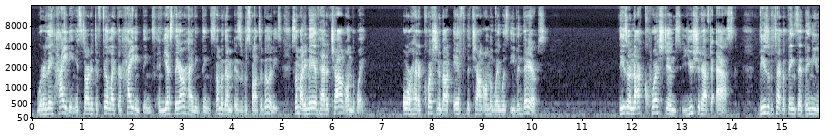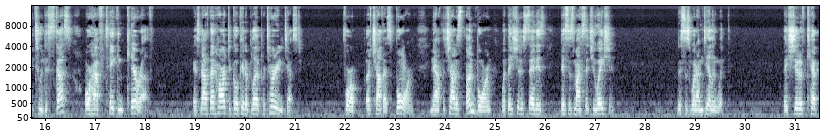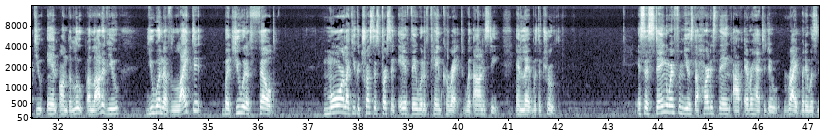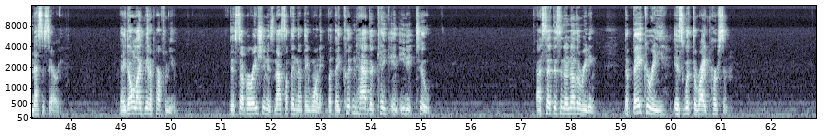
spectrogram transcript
What are they hiding? It started to feel like they're hiding things. And yes, they are hiding things. Some of them is responsibilities. Somebody may have had a child on the way or had a question about if the child on the way was even theirs. These are not questions you should have to ask. These are the type of things that they needed to discuss or have taken care of. It's not that hard to go get a blood paternity test for a, a child that's born. Now, if the child is unborn, what they should have said is, This is my situation. This is what I'm dealing with. They should have kept you in on the loop. A lot of you, you wouldn't have liked it, but you would have felt more like you could trust this person if they would have came correct with honesty and led with the truth. It says staying away from you is the hardest thing I've ever had to do. Right, but it was necessary. They don't like being apart from you. This separation is not something that they wanted, but they couldn't have their cake and eat it too. I said this in another reading. The bakery is with the right person.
